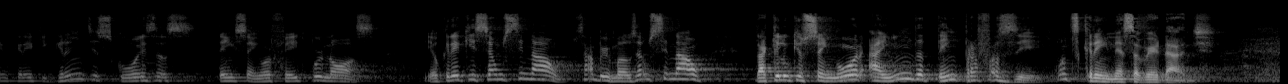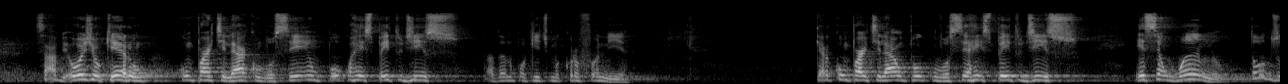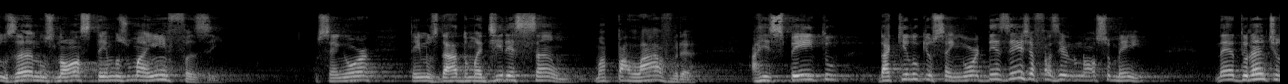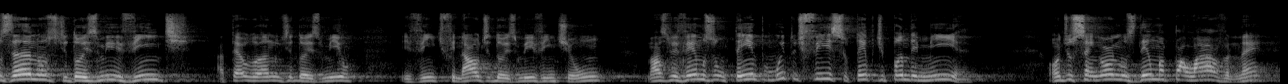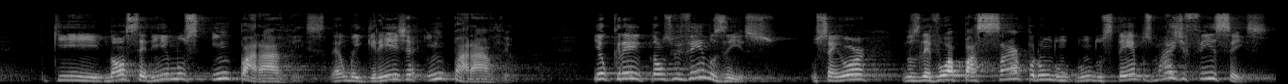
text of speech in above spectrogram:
eu creio que grandes coisas tem o Senhor feito por nós. E eu creio que isso é um sinal, sabe, irmãos? É um sinal daquilo que o Senhor ainda tem para fazer. Quantos creem nessa verdade? Sabe, hoje eu quero compartilhar com você um pouco a respeito disso. Está dando um pouquinho de microfonia. Quero compartilhar um pouco com você a respeito disso. Esse é um ano, todos os anos nós temos uma ênfase. O Senhor tem nos dado uma direção, uma palavra a respeito daquilo que o Senhor deseja fazer no nosso meio. Né? Durante os anos de 2020 até o ano de 2020, final de 2021, nós vivemos um tempo muito difícil, tempo de pandemia, onde o Senhor nos deu uma palavra, né? Que nós seríamos imparáveis, né? uma igreja imparável. E eu creio que nós vivemos isso. O Senhor nos levou a passar por um, um dos tempos mais difíceis.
